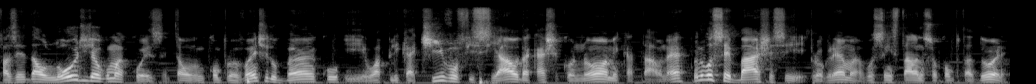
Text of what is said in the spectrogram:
fazer download de alguma coisa. Então, um comprovante do banco e o aplicativo oficial da Caixa Econômica tal, né? Quando você baixa esse programa, você instala no seu computador,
